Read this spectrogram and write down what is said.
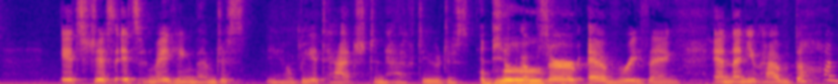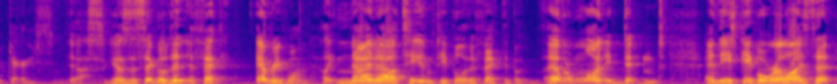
it's just, it's making them just, you know, be attached and have to just Observe. observe everything. And then you have the hunters. Yes, because the signal didn't affect everyone. Like nine out of ten people it affected, but the other one it didn't. And these people realized that,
